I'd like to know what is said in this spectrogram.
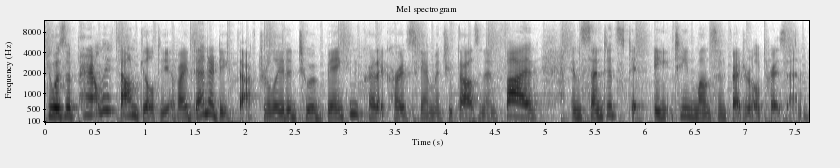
He was apparently found guilty of identity theft related to a bank and credit card scam in 2005 and sentenced to 18 months in federal prison.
